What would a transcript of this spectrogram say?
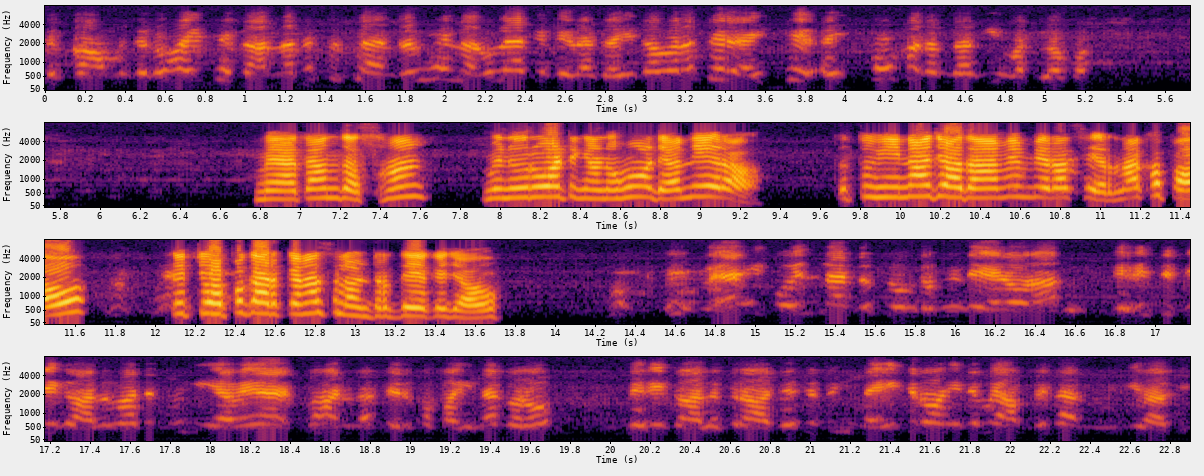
ਤੇ ਕੰਮ ਜਦੋਂ ਅਸੀਂ ਇੱਥੇ ਕਰਨਾ ਤੇ ਫਿਰ ਸਿਲੰਡਰ ਵੀ ਇਹਨਾਂ ਨੂੰ ਲੈ ਕੇ ਦੇਣਾ ਚਾਹੀਦਾ ਵਾ ਨਾ ਫਿਰ ਇੱਥੇ ਇੱਥੋਂ ਕਰਨ ਦਾ ਕੀ ਮਤਲਬ ਆ? ਮੈਂ ਤੁਹਾਨੂੰ ਦੱਸਾਂ ਮੈਨੂੰ ਰੋਟੀਆਂ ਨੂੰ ਹੋ ਡਿਆ ਹਨੇਰਾ ਤੇ ਤੁਸੀਂ ਨਾ ਜ਼ਿਆਦਾ ਐਵੇਂ ਮੇਰਾ ਸਿਰ ਨਾ ਖਪਾਓ ਤੇ ਚੁੱਪ ਕਰਕੇ ਨਾ ਸਿਲੰਡਰ ਦੇ ਕੇ ਜਾਓ ਮੈਂ ਹੀ ਕੋਈ ਸਿਲੰਡਰ ਸਿਲੰਡਰ ਨਹੀਂ ਦੇਣ ਆਉਣਾ ਜਿਹੜੀ ਸਿੱਧੀ ਗੱਲ ਵਾ ਤੇ ਤੁਸੀਂ ਐਵੇਂ ਤੁਹਾਡਾ ਸਿਰ ਖਪਾਈ ਨਾ ਕਰੋ ਮੇਰੀ ਗੱਲ ਕਰਾ ਦੇ ਜੇ ਤੁਸੀਂ ਨਹੀਂ ਕਰਾਉਣੀ ਤੇ ਮੈਂ ਆਪੇ ਕਰ ਲੂੰਗੀ ਆ ਕੇ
